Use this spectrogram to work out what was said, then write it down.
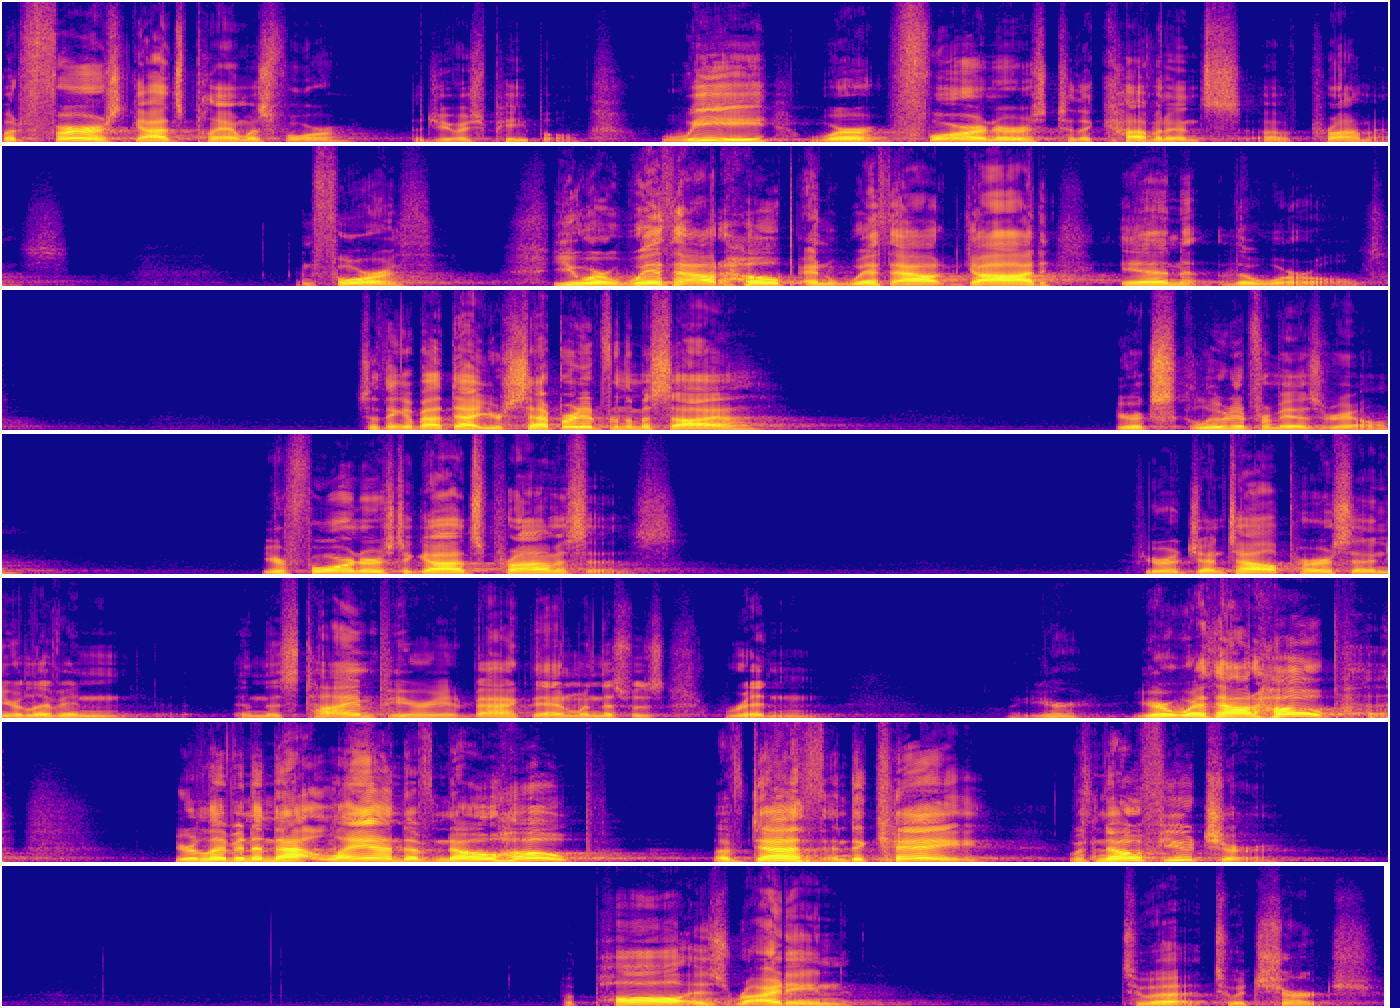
But first, God's plan was for the Jewish people. We were foreigners to the covenants of promise. And fourth, you were without hope and without God in the world. So think about that. You're separated from the Messiah. You're excluded from Israel. You're foreigners to God's promises. If you're a Gentile person and you're living in this time period back then when this was written, you're, you're without hope. You're living in that land of no hope, of death and decay, with no future. But Paul is writing to a, to a church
